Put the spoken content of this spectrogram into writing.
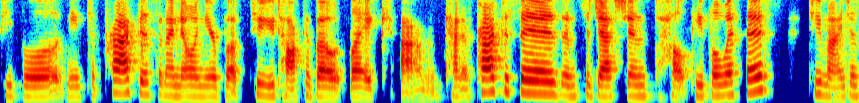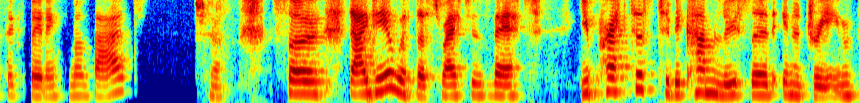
people need to practice. And i know in your book too you talk about like um, kind of practices and suggestions to help people with this. Do you mind just explaining some of that Sure. So the idea with this, right, is that you practice to become lucid in a dream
